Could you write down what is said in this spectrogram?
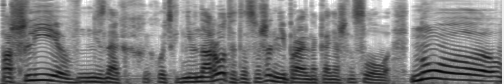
пошли, в, не знаю, как хочется сказать, не в народ, это совершенно неправильно, конечно, слово, но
